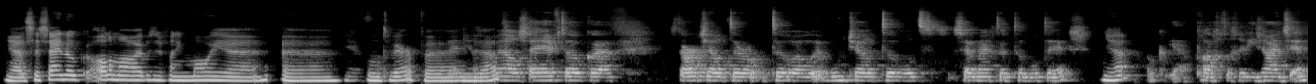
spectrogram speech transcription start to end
Ja, ze zijn ook allemaal, hebben ze van die mooie eh, Ja, ontwerpen inderdaad. Wel, zij heeft ook eh Starchild Tar- Tarot en Moonchild Tarot. Zij maakt ook tarot decks. Ja, Ook ja, prachtige designs. En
